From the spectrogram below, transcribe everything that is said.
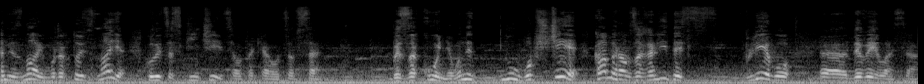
Я не знаю, може хтось знає, коли це скінчиться, отаке оце все. Беззаконня. Вони, ну, взагалі, камера взагалі десь вліво е, дивилася.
